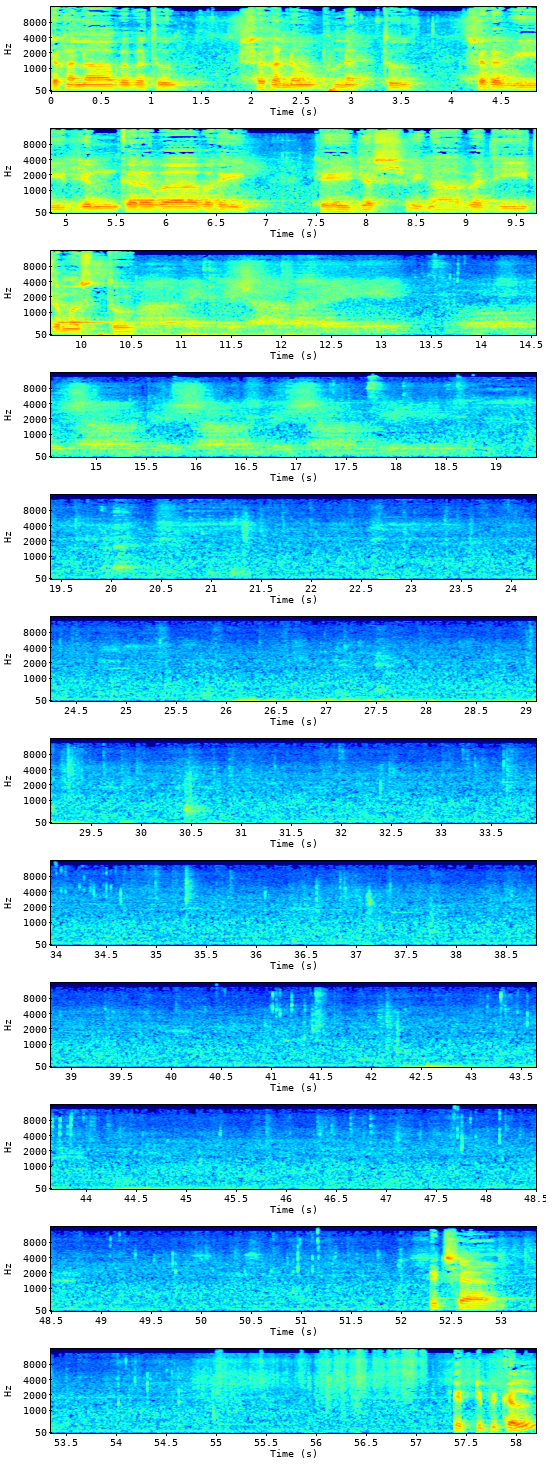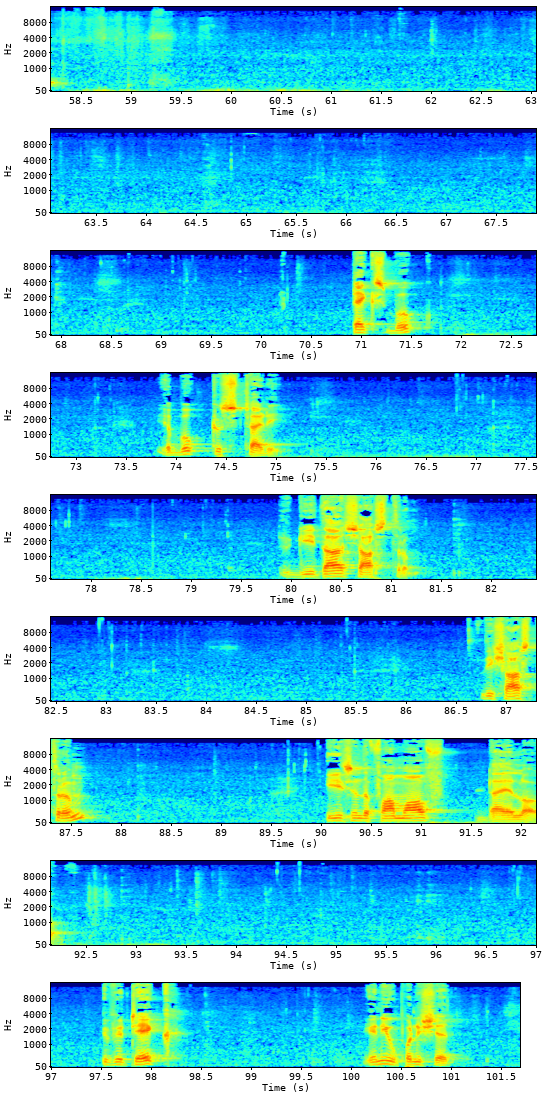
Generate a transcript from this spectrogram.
सहना भवतु सहनौ भुनक्तु सह वीर्यङ्करवावहै तेजस्विनावधीतमस्तु। It's a, a typical textbook, a book to study. Gita Shastram. The Shastram is in the form of dialogue. If you take any Upanishad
